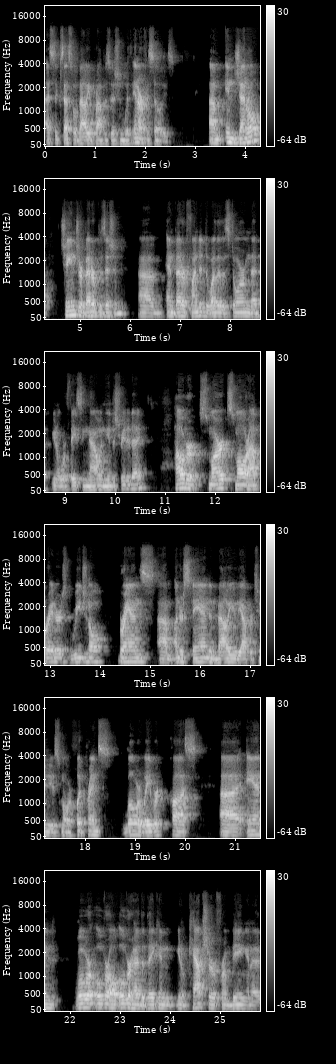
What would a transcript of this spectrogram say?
a successful value proposition within our facilities. Um, in general, chains are better positioned um, and better funded to weather the storm that you know we're facing now in the industry today. However, smart, smaller operators, regional brands um, understand and value the opportunity of smaller footprints, lower labor costs, uh, and lower overall overhead that they can you know capture from being in a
